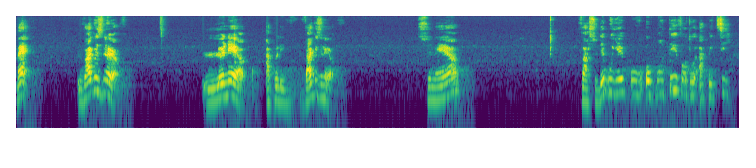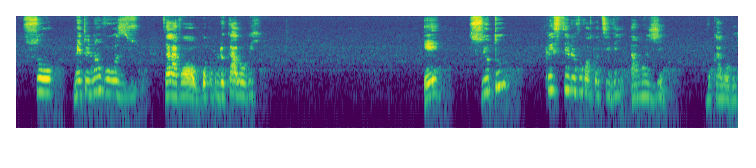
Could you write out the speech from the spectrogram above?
Mais le vagus nerve, le nerf appelé vagus nerve, ce nerf va se débrouiller pour augmenter votre appétit. So, maintenant, vous allez avoir beaucoup plus de calories. Et surtout, restez devant votre TV à manger vos calories.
